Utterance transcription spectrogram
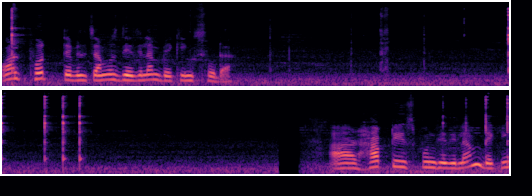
One fourth table চামচ দিয়ে দিলাম বেকিং সোডা। আর হাফ টি স্পুন দিয়ে দিলাম বেকিং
